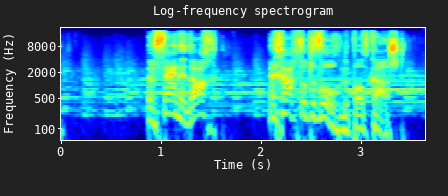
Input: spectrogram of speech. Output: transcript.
Een fijne dag en graag tot de volgende podcast.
